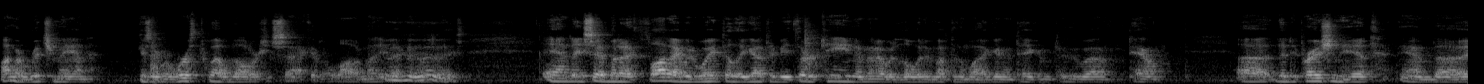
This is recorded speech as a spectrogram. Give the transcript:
I'm a rich man because they were worth twelve dollars a sack. It was a lot of money back in those days. And they said, but I thought I would wait till they got to be 13 and then I would load them up in the wagon and take them to uh, town. Uh, the depression hit and uh,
